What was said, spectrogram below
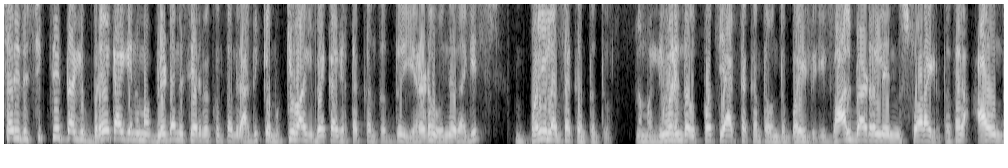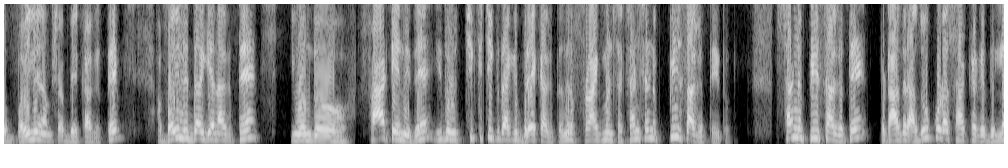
ಸರ್ ಇದು ಚಿಕ್ಕ ಚಿಕ್ಕದಾಗಿ ಬ್ರೇಕ್ ಆಗಿ ನಮ್ಮ ಬ್ಲಡ್ ಅನ್ನು ಸೇರ್ಬೇಕು ಅಂತಂದ್ರೆ ಅದಕ್ಕೆ ಮುಖ್ಯವಾಗಿ ಬೇಕಾಗಿರ್ತಕ್ಕಂಥದ್ದು ಎರಡು ಒಂದೇದಾಗಿ ಬೈಲ್ ಅಂತಕ್ಕಂಥದ್ದು. ನಮ್ಮ ಲಿವರ್ ಇಂದ ಉತ್ಪತ್ತಿ ಆಗ್ತಕ್ಕಂಥ ಒಂದು ಬೈಲು ಈ ಗಾಲ್ ಬ್ಲಾಡರ್ ಅಲ್ಲಿ ಏನು ಸ್ಟೋರ್ ಆಗಿರ್ತದಲ್ಲ ಆ ಒಂದು ಬೈಲಿನ ಅಂಶ ಬೇಕಾಗುತ್ತೆ. ಆ ಬೈಲ್ ಇದ್ದಾಗ ಏನಾಗುತ್ತೆ? ಈ ಒಂದು ಫ್ಯಾಟ್ ಏನಿದೆ, ಇದು ಚಿಕ್ಕ ಚಿಕ್ಕದಾಗಿ ಬ್ರೇಕ್ ಆಗುತ್ತೆ. ಅಂದ್ರೆ ಫ್ರಾಗ್ಮೆಂಟ್ಸ್ ಸಣ್ಣ ಸಣ್ಣ ಪೀಸ್ ಆಗುತ್ತೆ ಇದು. ಸಣ್ಣ ಪೀಸ್ ಆಗುತ್ತೆ ಬಟ್ ಆದ್ರೆ ಅದು ಕೂಡ ಸಾಕಾಗೋದಿಲ್ಲ.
